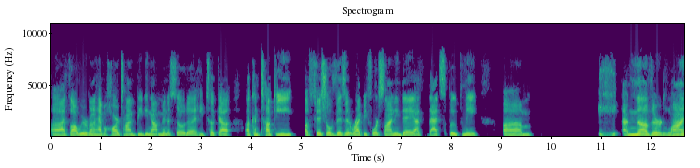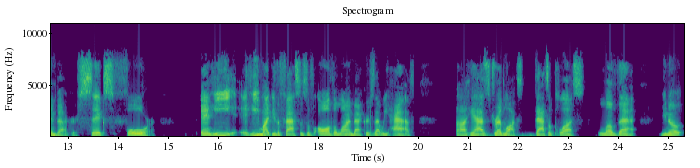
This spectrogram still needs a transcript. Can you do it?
Uh, I thought we were going to have a hard time beating out Minnesota. He took out a Kentucky official visit right before signing day. I, that spooked me. Um, he, another linebacker, six four, and he he might be the fastest of all the linebackers that we have. Uh, he has dreadlocks. That's a plus. Love that. You know,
